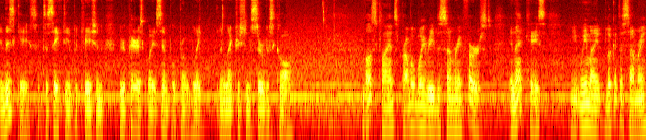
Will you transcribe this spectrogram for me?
In this case, it's a safety implication. The repair is quite simple, probably an electrician's service call. Most clients probably read the summary first. In that case, we might look at the summary,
